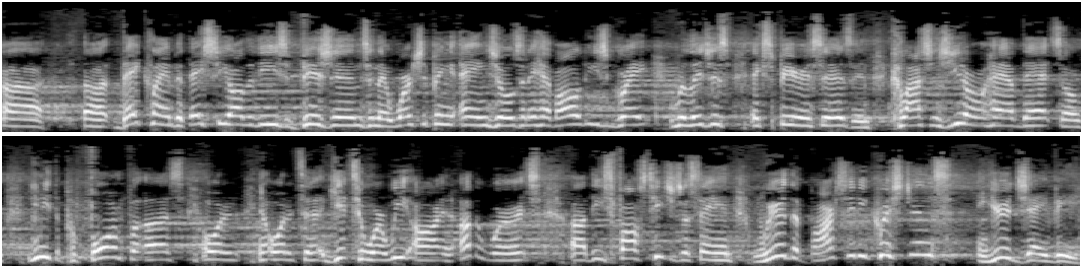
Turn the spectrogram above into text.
uh, uh, they claim that they see all of these visions and they're worshiping angels and they have all these great religious experiences. And Colossians, you don't have that, so you need to perform for us in order in order to get to where we are. In other words, uh, these false teachers are saying we're the varsity Christians and you're JV.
